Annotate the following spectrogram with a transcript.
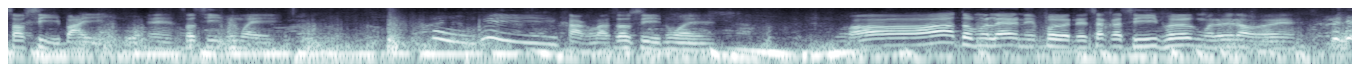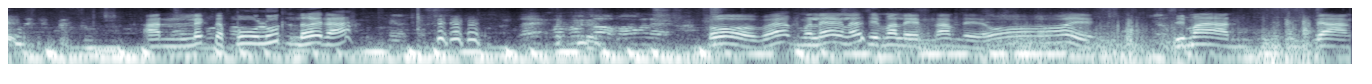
เสาสี่ใบเออเสาสี่หน่วยโอ้ยขางละเสาสี่หน่วย อ๋อตัวมือแรกนี่เปิดในสักกะสีเพิ่งมาเลยพี่น้องเอ้ยอันเล็กแต่ปูรุดเลยนะโอ้แวบมาแรกแล้วสิมาเล่นน้ำเนี่ยโอ้ยสิมาย่าง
